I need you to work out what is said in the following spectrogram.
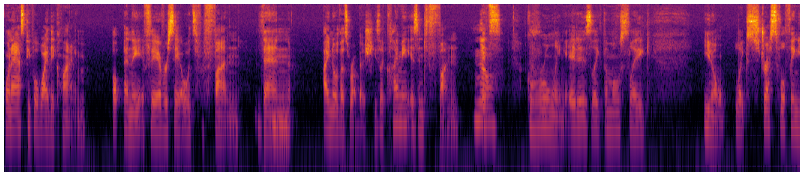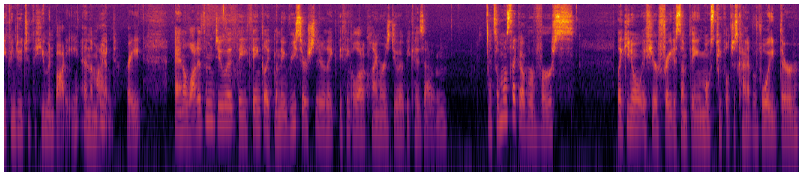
when i ask people why they climb oh, and they if they ever say oh it's for fun then Mm-hmm. i know that's rubbish. He's like climbing isn't fun. No. it's grueling. It is like the most like you know like stressful thing you can do to the human body and the mind right and a lot of them do it they think like when they research they're like they think a lot of climbers do it because um it's almost like a reverse like you know if you're afraid of something most people just kind of avoid their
